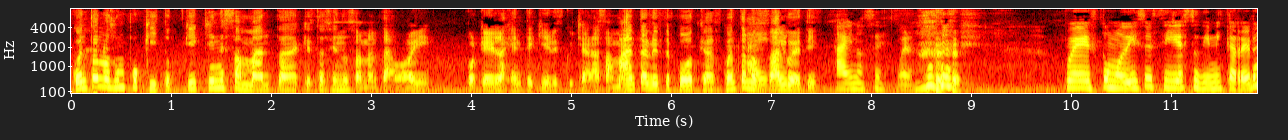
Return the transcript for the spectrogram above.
cuéntanos un poquito, ¿qué- ¿quién es Samantha? ¿Qué está haciendo Samantha hoy? ¿Por qué la gente quiere escuchar a Samantha en este podcast? Cuéntanos Ay. algo de ti. Ay, no sé, bueno. pues como dices, sí estudié mi carrera,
